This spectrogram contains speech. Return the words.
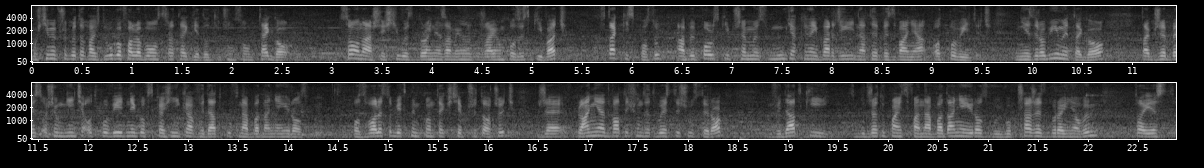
Musimy przygotować długofalową strategię dotyczącą tego, co nasze siły zbrojne zamierzają pozyskiwać w taki sposób, aby polski przemysł mógł jak najbardziej na te wyzwania odpowiedzieć. Nie zrobimy tego także bez osiągnięcia odpowiedniego wskaźnika wydatków na badania i rozwój. Pozwolę sobie w tym kontekście przytoczyć, że w planie na 2026 rok wydatki z budżetu państwa na badania i rozwój w obszarze zbrojeniowym to jest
